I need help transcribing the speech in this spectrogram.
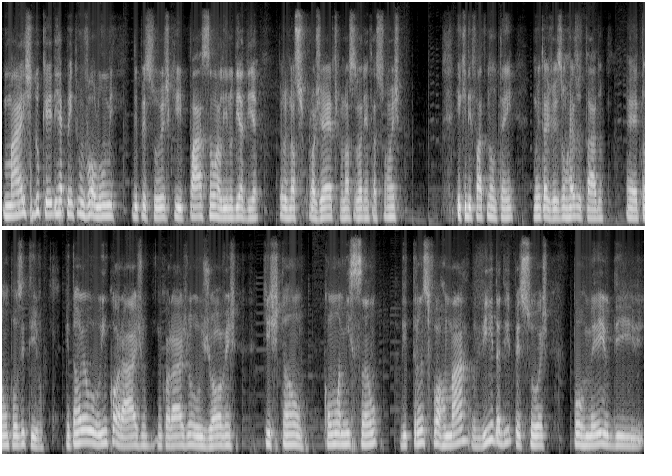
mais do que de repente um volume de pessoas que passam ali no dia a dia pelos nossos projetos, por nossas orientações e que de fato não tem muitas vezes um resultado é, tão positivo. Então eu encorajo, encorajo os jovens que estão com uma missão de transformar vida de pessoas por meio de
